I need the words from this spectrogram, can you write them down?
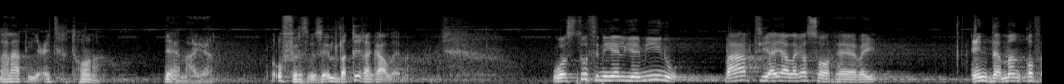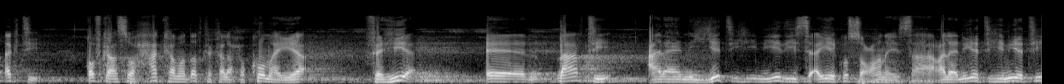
alaaq iyo cidqi toona dhici maayaan. Il daqiiqan ka hadlayna. Wastuniya alyamiinu dhaartii ayaa laga soo reebay cinda man qof agti qofkaasoo xakama dadka kale xukumaya fahiya dhaartii calaa niyadiisa ayay ku soconaysaa. Calaa niyati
